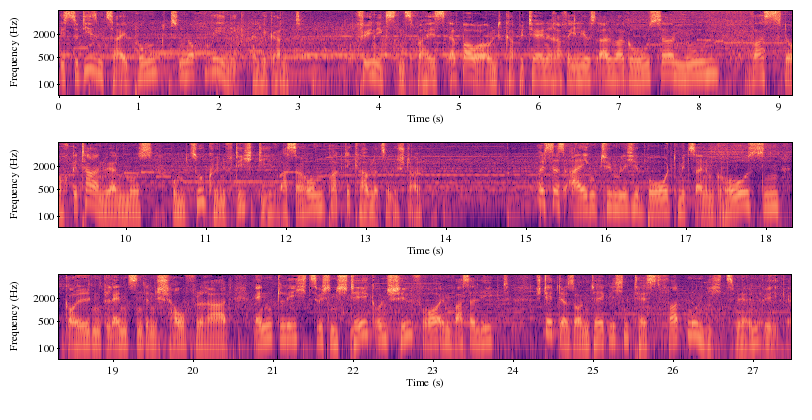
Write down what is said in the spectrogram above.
ist zu diesem Zeitpunkt noch wenig elegant. Wenigstens weiß Erbauer und Kapitän Raffaelius Alva Grusa nun, was noch getan werden muss, um zukünftig die Wasserung praktikabler zu gestalten. Als das eigentümliche Boot mit seinem großen, golden glänzenden Schaufelrad endlich zwischen Steg und Schilfrohr im Wasser liegt, steht der sonntäglichen Testfahrt nun nichts mehr im Wege.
